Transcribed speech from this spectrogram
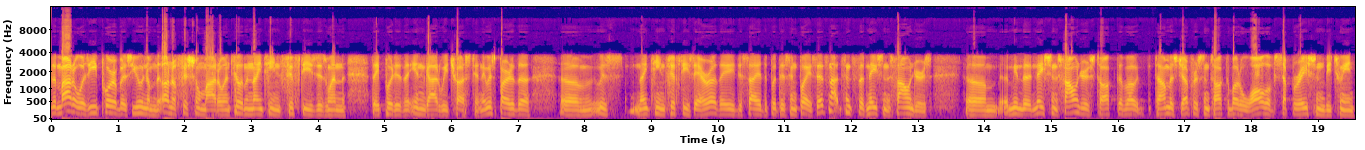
the motto was "E pluribus unum," the unofficial motto until the 1950s is when they put it "In God We Trust." In it was part of the um, it was 1950s era. They decided to put this in place. That's not since the nation's founders. Um, I mean, the nation's founders talked about Thomas Jefferson talked about a wall of separation between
